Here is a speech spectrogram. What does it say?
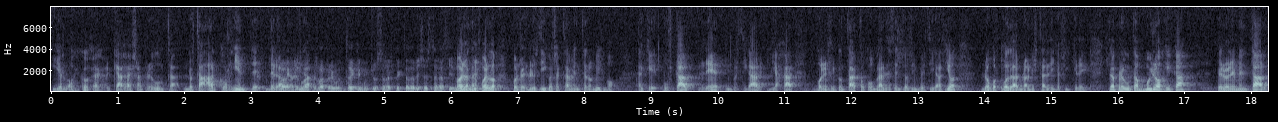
y es lógico que, que haga esa pregunta. No está al corriente de la Es realidad. Es la pregunta que muchos telespectadores están haciendo. Bueno, de mismo. acuerdo, pues les digo exactamente lo mismo. Hay que buscar, leer, investigar, viajar, ponerse en contacto con grandes centros de investigación. Luego os puedo dar una lista de ellos si queréis. Es una pregunta muy lógica, pero elemental.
